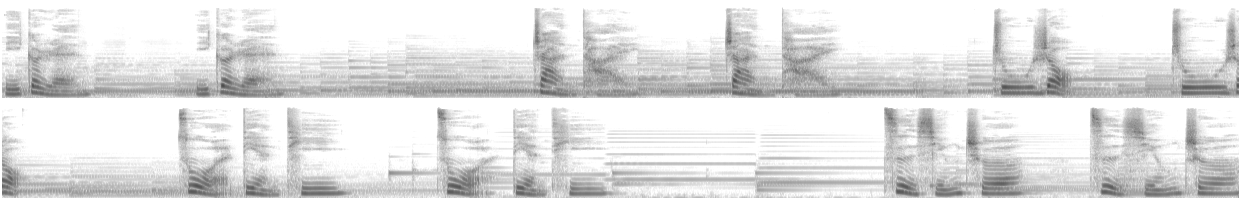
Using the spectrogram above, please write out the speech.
一个人，一个人。站台，站台。猪肉，猪肉。坐电梯，坐电梯。自行车，自行车。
